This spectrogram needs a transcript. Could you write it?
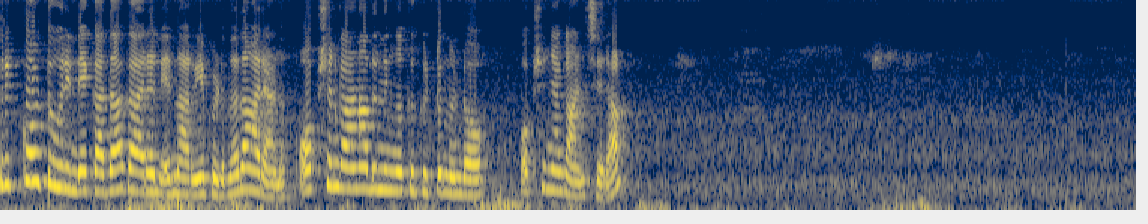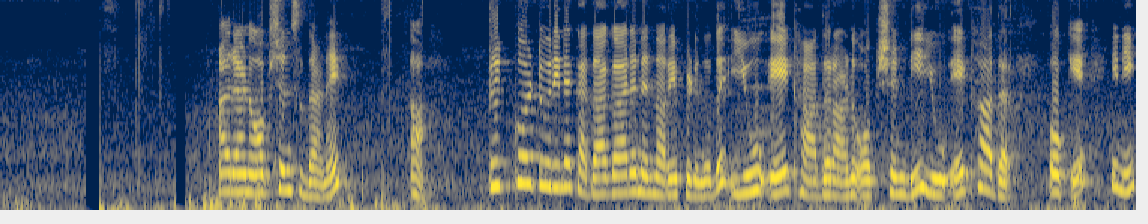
തൃക്കോട്ടൂരിന്റെ കഥാകാരൻ എന്നറിയപ്പെടുന്നത് ആരാണ്? ഓപ്ഷൻ കാണാതെ നിങ്ങൾക്ക് കിട്ടുന്നുണ്ടോ? ഓപ്ഷൻ ഞാൻ കാണിച്ചു തരാം ആരാണ്? ഓപ്ഷൻസ് ഇതാണേ. ആ തൃക്കോട്ടൂരിന്റെ കഥാകാരൻ എന്നറിയപ്പെടുന്നത് യു എ ഖാദർ ആണ്. Option D U A Khader. Okay ഇനി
